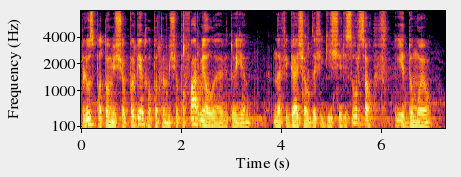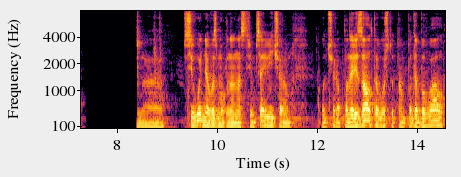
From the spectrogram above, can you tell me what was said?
Плюс потом еще побегал, потом еще пофармил. э, В итоге нафигачил дофигища ресурсов. И думаю, э, сегодня, возможно, на стримце вечером. Вот вчера понарезал того, что там подобывал.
